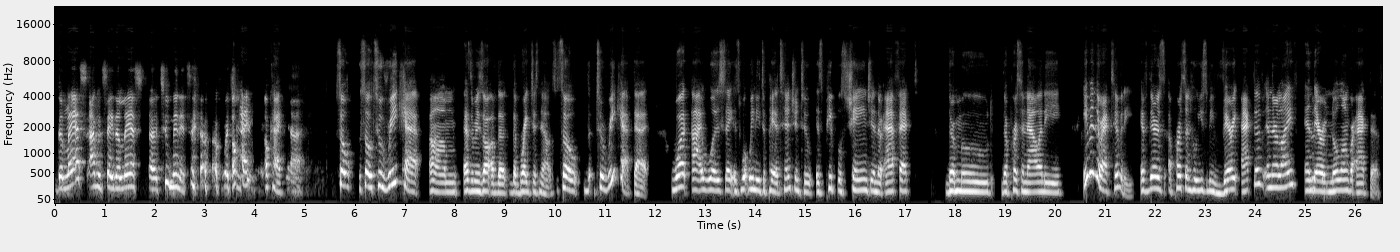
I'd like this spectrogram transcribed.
the last, I would say, the last uh, two minutes. okay. Okay. Yeah. So, so to recap, um, as a result of the the break just now. So, th- to recap that, what I would say is what we need to pay attention to is people's change in their affect, their mood, their personality, even their activity. If there's a person who used to be very active in their life and mm-hmm. they're no longer active,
